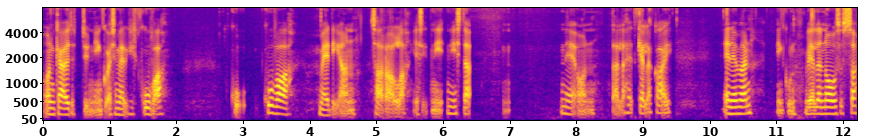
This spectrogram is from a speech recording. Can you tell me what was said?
on käytetty niin kuin esimerkiksi kuva, ku, kuvamedian saralla ja sitten ni, niistä ne on tällä hetkellä kai enemmän niin kuin vielä nousussa,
